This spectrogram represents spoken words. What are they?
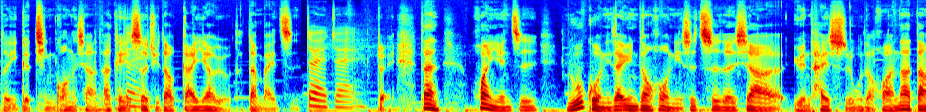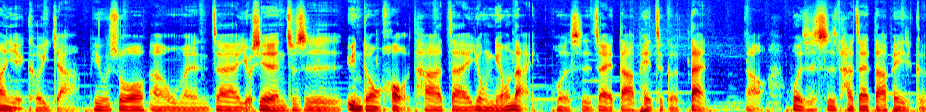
的一个情况下，它可以摄取到该要有的蛋白质。对对对。但换言之，如果你在运动后你是吃得下原态食物的话，那当然也可以啊。譬如说，呃，我们在有些人就是运动后，他在用牛奶或者是在搭配这个蛋。啊，或者是他在搭配个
